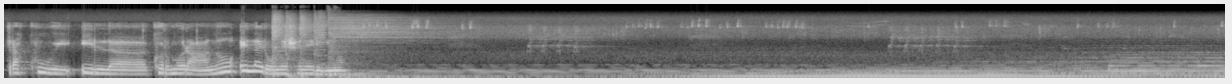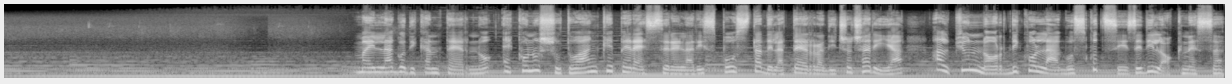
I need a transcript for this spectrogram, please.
tra cui il cormorano e l'airone cenerino. Ma il lago di Canterno è conosciuto anche per essere la risposta della terra di Ciociaria al più nordico lago scozzese di Loch Ness.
